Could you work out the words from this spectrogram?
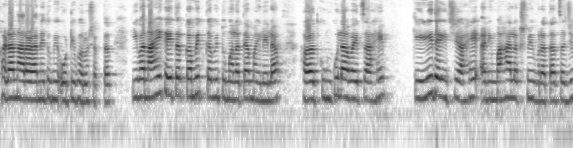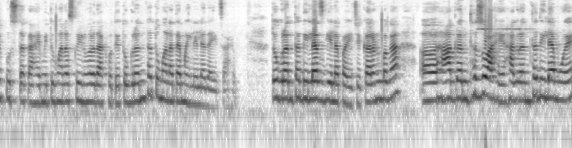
खडा नारळाने तुम्ही ओटी भरू शकतात. किंवा नाही काही तर कमीत कमी तुम्हाला त्या महिलेला हळद कुंकू लावायचं आहे केळी द्यायची आहे आणि महालक्ष्मी व्रताचं जे पुस्तक आहे मी तुम्हाला स्क्रीनवर दाखवते तो ग्रंथ तुम्हाला त्या महिलेला द्यायचा आहे. तो ग्रंथ दिलाच गेला पाहिजे. कारण बघा हा ग्रंथ जो आहे हा ग्रंथ दिल्यामुळे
